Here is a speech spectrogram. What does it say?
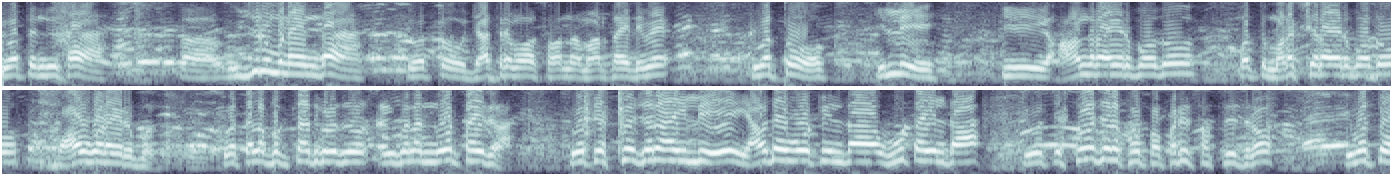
ಇವತ್ತಿನ ದಿವಸ ವಿಜೃಂಭಣೆಯಿಂದ ಇವತ್ತು ಜಾತ್ರೆ ಮಹೋತ್ಸವವನ್ನು ಮಾಡ್ತಾ ಇದ್ದೀವಿ. ಇವತ್ತು ಇಲ್ಲಿ ಈ ಆಂಧ್ರ ಇರ್ಬೋದು ಮತ್ತು ಮಡಕ್ಷರ ಇರ್ಬೋದು ಪಾವುಗಡ ಇರ್ಬೋದು. ಇವತ್ತೆಲ್ಲ ಭಕ್ತಾದಿಗಳು ಇವೆಲ್ಲ ನೋಡ್ತಾ ಇದ್ರ. ಇವತ್ತು ಎಷ್ಟೋ ಜನ ಇಲ್ಲಿ ಯಾವುದೇ ಓಟ್ ಇಲ್ದ, ಊಟ ಇಲ್ದ, ಇವತ್ತು ಎಷ್ಟೋ ಜನ ಪ- ಪ- ಇವತ್ತು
